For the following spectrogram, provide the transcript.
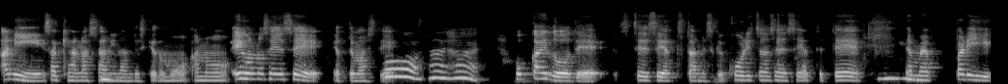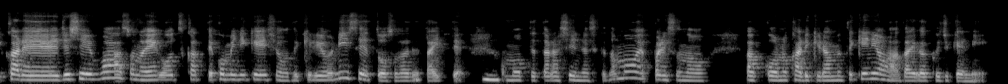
兄、さっき話した兄なんですけども、あの英語の先生やってまして、はいはい、北海道で先生やってたんですけど、公立の先生やってて、うん、でもやっぱり彼自身はその英語を使ってコミュニケーションをできるように生徒を育てたいって思ってたらしいんですけども、やっぱりその学校のカリキュラム的には大学受験に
